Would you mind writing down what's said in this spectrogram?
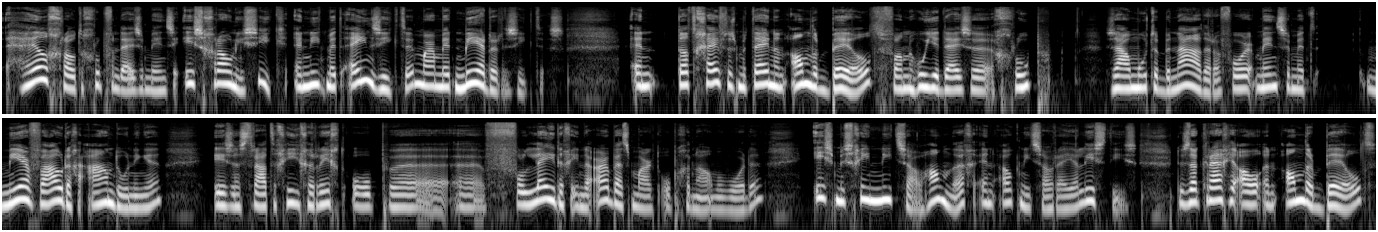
heel grote groep van deze mensen is chronisch ziek. En niet met één ziekte, maar met meerdere ziektes. En dat geeft dus meteen een ander beeld van hoe je deze groep zou moeten benaderen. Voor mensen met meervoudige aandoeningen is een strategie gericht op uh, uh, volledig in de arbeidsmarkt opgenomen worden, is misschien niet zo handig en ook niet zo realistisch. Dus dan krijg je al een ander beeld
